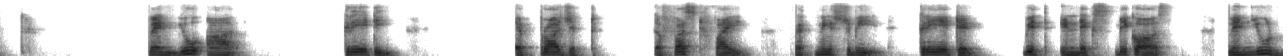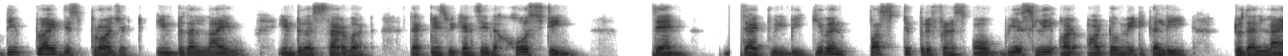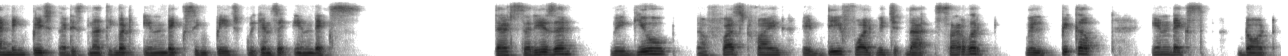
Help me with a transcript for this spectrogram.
When you are creating a project, the first file that needs to be created with index because when you deploy this project into the live, into the server, that means we can say the hosting, then that will be given first preference obviously or automatically to the landing page that is nothing but indexing page. We can say index. That's the reason we give the first file a default which the server will pick up index.php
